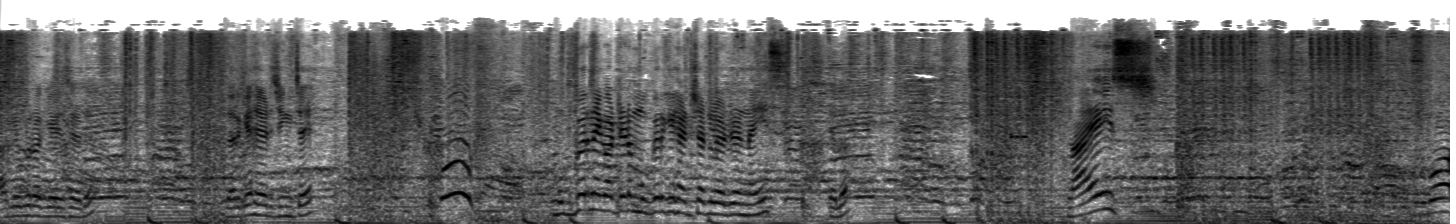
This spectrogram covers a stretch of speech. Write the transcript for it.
ఆగి బ్రోకి వేసాడు దొరికేసాడు చించే ముగ్గురిని కొట్టాడు ముగ్గురికి హెడ్ షాట్లు కొట్టాడు. నైస్ ఏదో నైస్ వా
